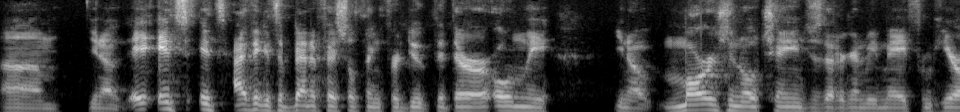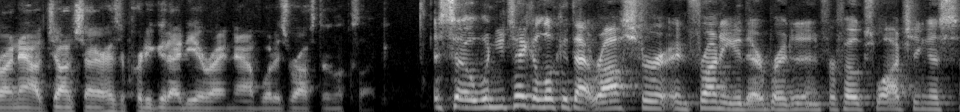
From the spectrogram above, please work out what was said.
Um, you know, it, it's it's I think it's a beneficial thing for Duke that there are only you know marginal changes that are going to be made from here on out. Jon Scheyer has a pretty good idea right now of what his roster looks like. So when you take a look at that roster in front of you there, Brendan, and for folks watching us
